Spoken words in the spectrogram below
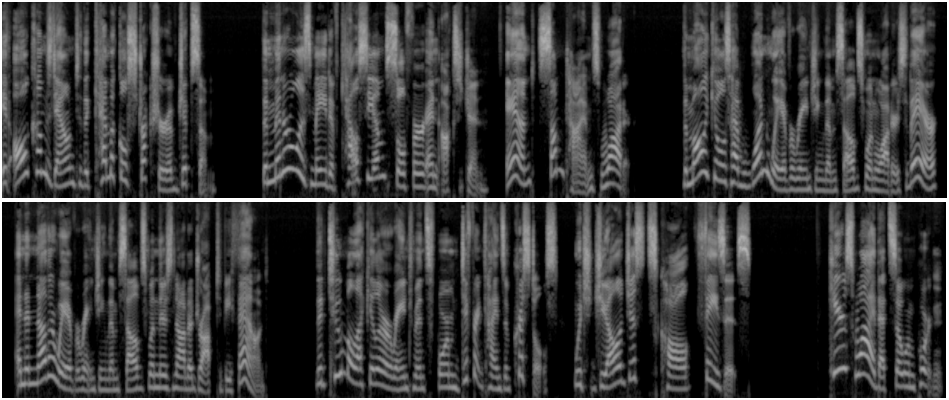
It all comes down to the chemical structure of gypsum. The mineral is made of calcium, sulfur, and oxygen, and sometimes water. The molecules have one way of arranging themselves when water's there, and another way of arranging themselves when there's not a drop to be found. The two molecular arrangements form different kinds of crystals, which geologists call phases. Here's why that's so important.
